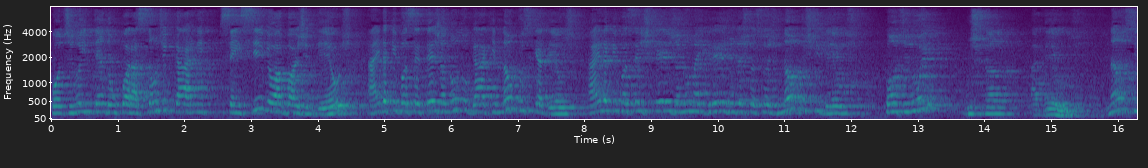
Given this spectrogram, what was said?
Continue tendo um coração de carne, sensível à voz de Deus, ainda que você esteja num lugar que não busque a Deus, ainda que você esteja numa igreja onde as pessoas não busquem Deus, continue buscando a Deus. Não se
